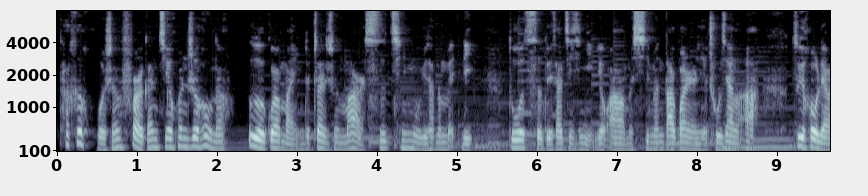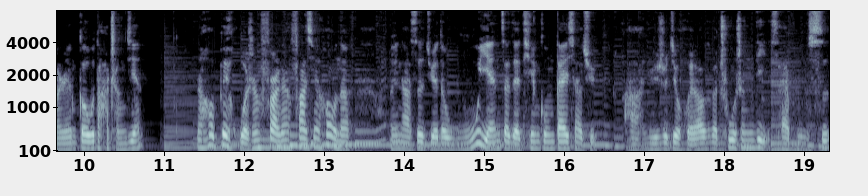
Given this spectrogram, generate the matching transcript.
他和火神富尔干结婚之后呢，恶贯满盈的战神马尔斯倾慕于她的美丽，多次对她进行引诱啊。我们西门大官人也出现了啊，最后两人勾搭成奸，然后被火神富尔干发现后呢，维纳斯觉得无颜再在天宫待下去啊，于是就回到他的出生地塞浦路斯。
